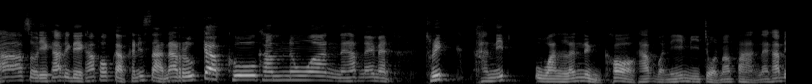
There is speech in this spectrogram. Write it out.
ครับ สวัสดีครับเด็กๆครับ พบกับคณิตศาสตร์น่ารู้กับครูคำนวณนะครับ ในแมททริคคณิตวันละ 1 ข้อครับ วันนี้มีโจทย์มาฝากนะครับ เ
